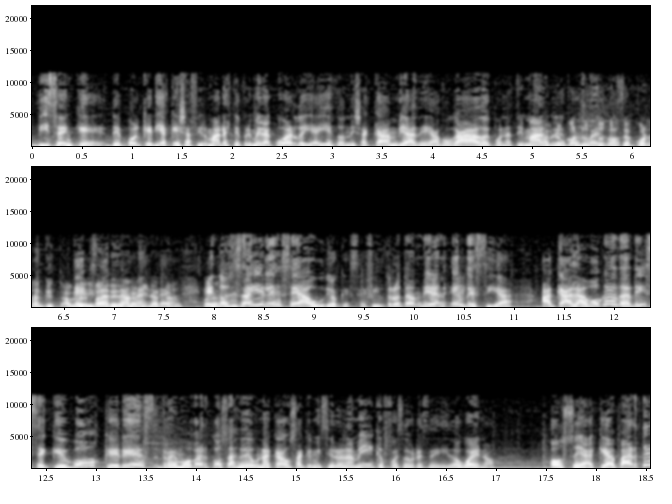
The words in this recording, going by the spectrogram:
dicen que De Paul quería que ella firmara este primer acuerdo y ahí es donde ella cambia de abogado y pone a trimar. Habló con nosotros, ¿se acuerdan que habló el padre de Camila acá? Entonces ahí en ese audio que se filtró también, él decía, acá la abogada dice que vos querés remover cosas de una causa que me hicieron a mí y que fue sobreseído. Bueno, o sea que a partir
